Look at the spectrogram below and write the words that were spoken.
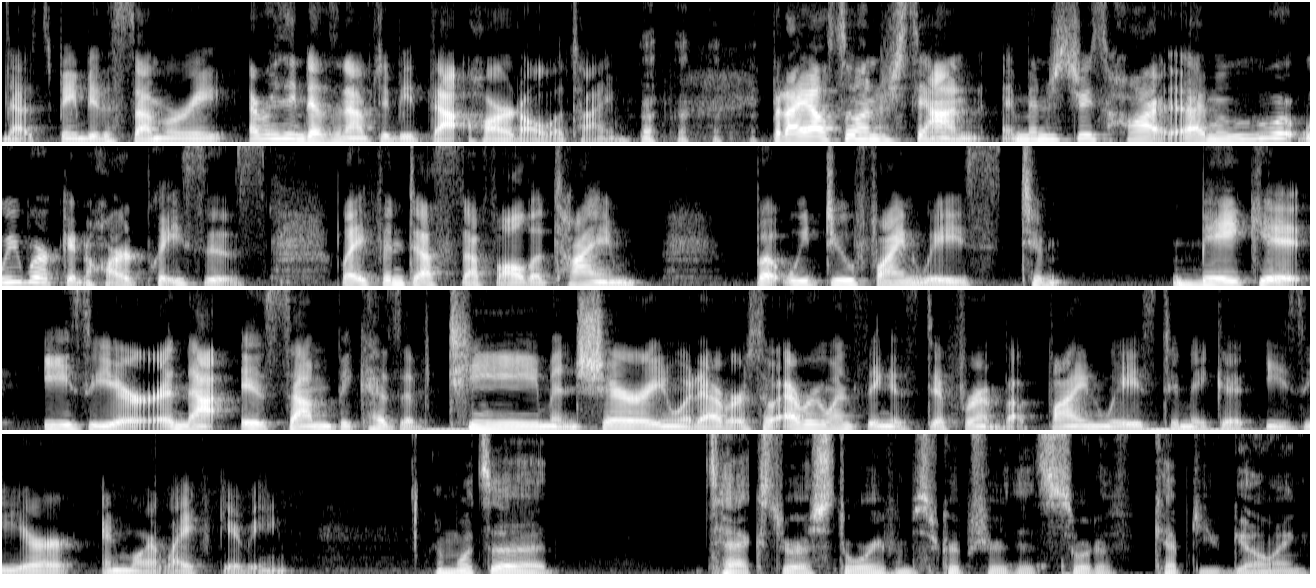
That's maybe the summary. Everything doesn't have to be that hard all the time. but I also understand ministry is hard. I mean, we work, we work in hard places, life and death stuff all the time. But we do find ways to make it easier. And that is some because of team and sharing, whatever. So everyone's thing is different, but find ways to make it easier and more life giving. And what's a text or a story from scripture that's sort of kept you going?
